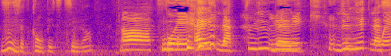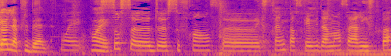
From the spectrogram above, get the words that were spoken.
Vous, vous êtes compétitive, hein? Ah, Faut oui. être la plus belle. L'unique. L'unique, la seule, la plus belle. Oui. Source euh, de souffrance euh, extrême parce qu'évidemment, ça n'arrive pas.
